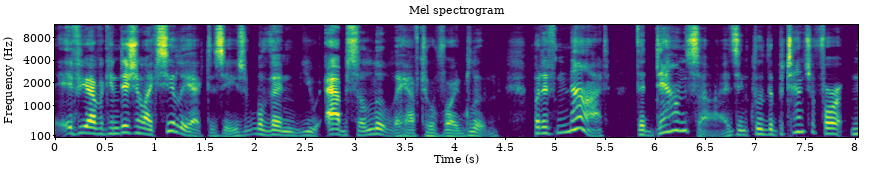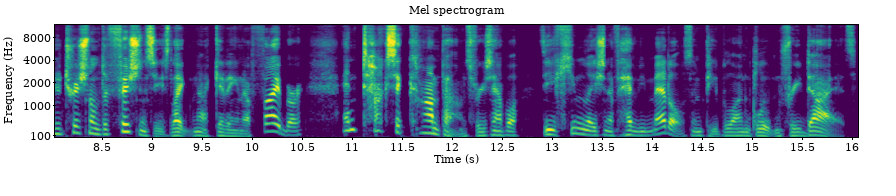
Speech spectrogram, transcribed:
if you have a condition like celiac disease, well then you absolutely have to avoid gluten. But if not, the downsides include the potential for nutritional deficiencies, like not getting enough fiber, and toxic compounds, for example, the accumulation of heavy metals in people on gluten-free diets.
